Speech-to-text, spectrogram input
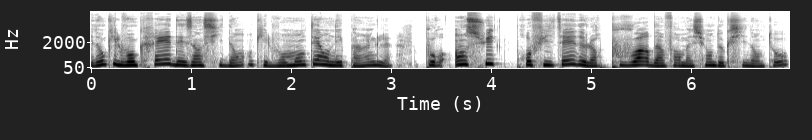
Et donc ils vont créer des incidents qu'ils vont monter en épingle pour ensuite profiter de leur pouvoir d'information d'occidentaux,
